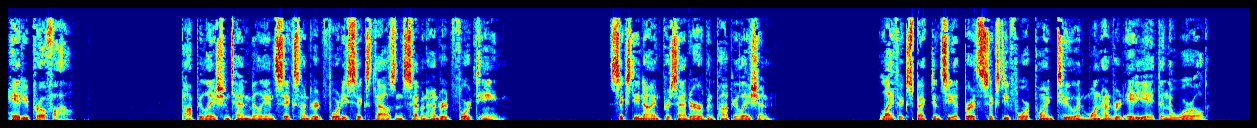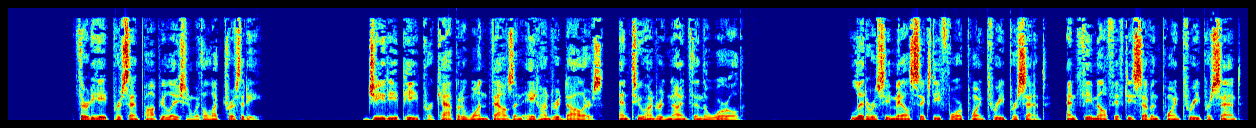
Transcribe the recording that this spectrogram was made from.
Haiti profile. Population 10,646,714. 69% urban population. Life expectancy at birth 64.2 and 188th in the world. 38% population with electricity. GDP per capita $1,800, and 209th in the world. Literacy male 64.3%, and female 57.3%.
